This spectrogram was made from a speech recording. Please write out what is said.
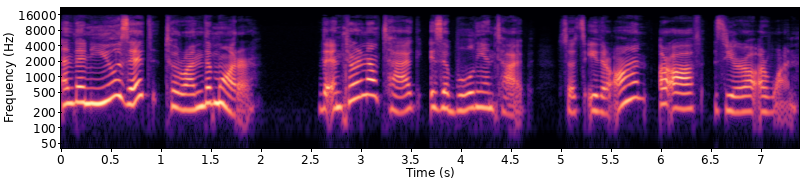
and then use it to run the motor. The internal tag is a Boolean type, so it's either on or off, 0 or 1.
